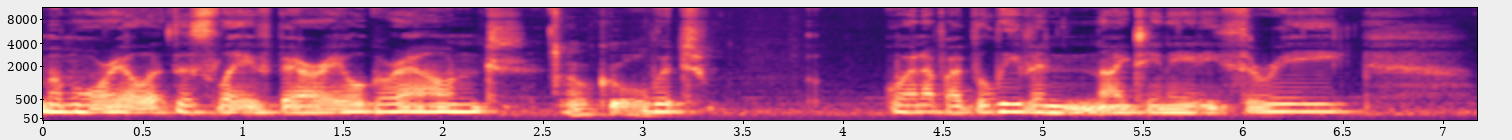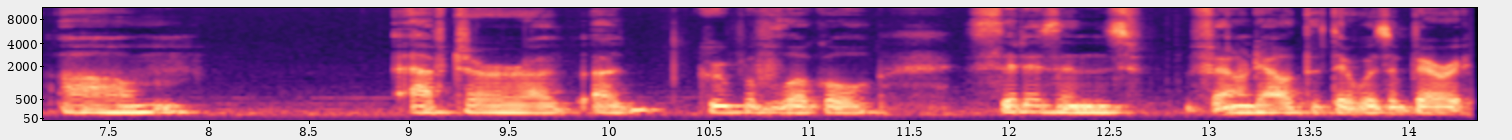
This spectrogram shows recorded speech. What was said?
memorial at the slave burial ground. Oh, cool. Which went up, I believe, in 1983. Um, after a, a group of local citizens found out that there was a bur-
